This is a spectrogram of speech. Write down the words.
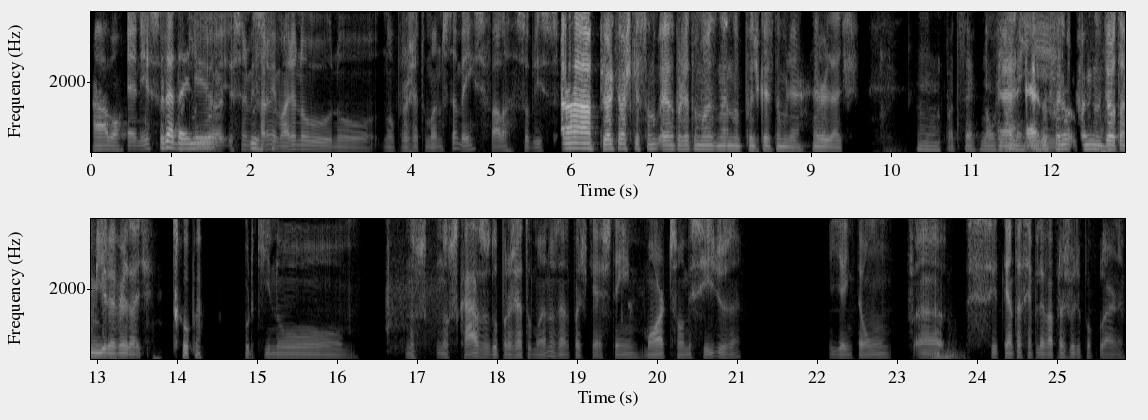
Ah, bom. É nisso, Pois é, daí no- eu- se não me falha a memória, no, no, no Projeto Humanos também se fala sobre isso. Ah, pior que eu acho que é só no, é no Projeto Humanos, né? No podcast da mulher, é verdade. Hum, pode ser, não vi É, também. é, E- foi, no, foi no é verdade. Desculpa. Porque no, nos, nos casos do Projeto Humanos, né, do podcast, tem mortes, homicídios, né? E então ah, se tenta sempre levar para júri popular, né?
